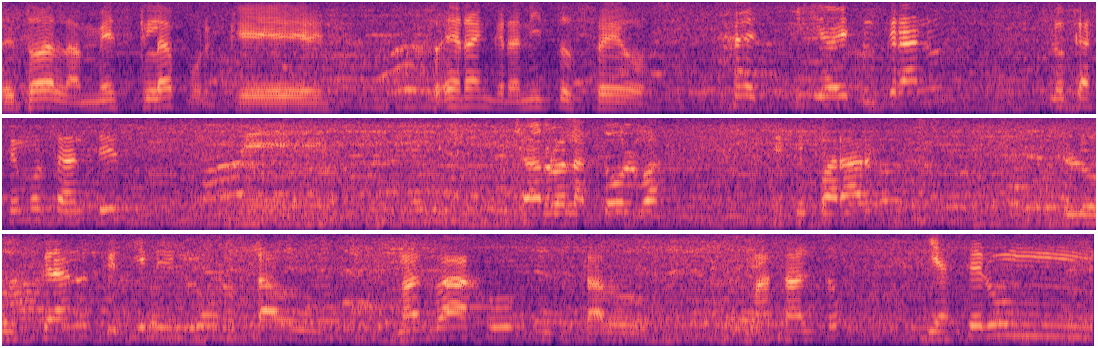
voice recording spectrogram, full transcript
de toda la mezcla porque eran granitos feos. Sí, estos granos, lo que hacemos antes de echarlo a la tolva es separar los granos que tienen un tostado más bajo, un tostado más alto y hacer un,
